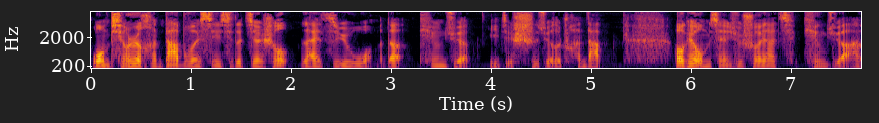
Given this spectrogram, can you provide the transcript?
我们平日很大部分信息的接收来自于我们的听觉以及视觉的传达。OK，我们先去说一下听听觉啊。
